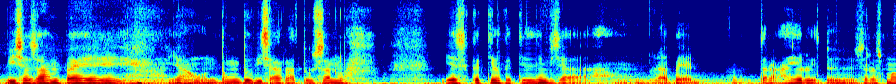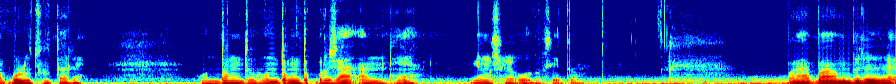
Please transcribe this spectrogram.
Bisa sampai ya untung tuh bisa ratusan lah. Ya sekecil-kecilnya bisa berapa ya terakhir itu 150 juta deh. Untung tuh untung untuk perusahaan ya yang saya urus itu. Mengapa ambil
